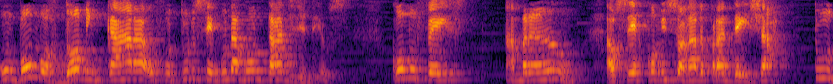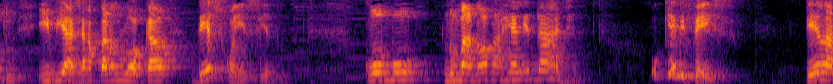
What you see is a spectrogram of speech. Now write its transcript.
Um bom mordomo encara o futuro segundo a vontade de Deus, como fez Abraão ao ser comissionado para deixar tudo e viajar para um local desconhecido, como numa nova realidade. O que ele fez? Pela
